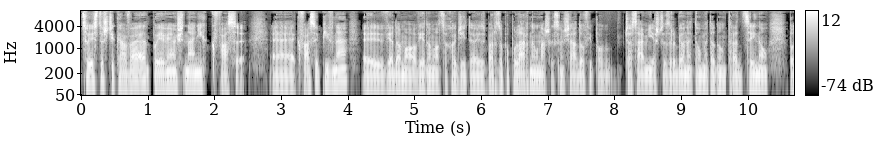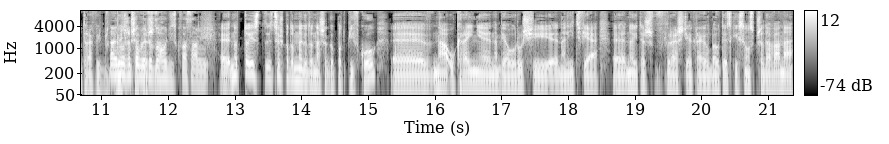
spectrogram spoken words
Co jest też ciekawe, pojawiają się na nich kwasy. Kwasy piwne, wiadomo, wiadomo o co chodzi, to jest bardzo popularne u naszych sąsiadów i po, czasami jeszcze zrobione tą metodą tradycyjną potrafi być Ale może powiedz, o co chodzi z kwasami. No to jest coś podobnego do naszego podpiwku e, na Ukrainie, na Białorusi, na Litwie, e, no i też wreszcie krajów bałtyckich są sprzedawane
